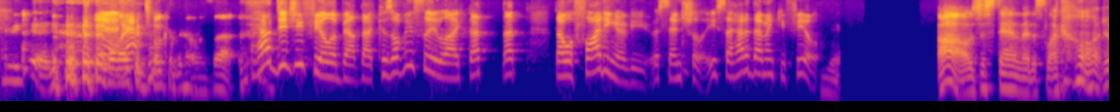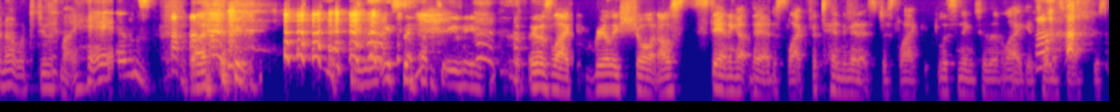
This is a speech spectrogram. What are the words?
pretty good. Yeah, All I could talk about was that. How did you feel about that? Because obviously, like that that they were fighting over you essentially. So how did that make you feel? Oh, I was just standing there, just like, oh, I don't know what to do with my hands. Like, what you see on TV. It was like really short. I was standing up there just like for 10 minutes, just like listening to them like it's almost like just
